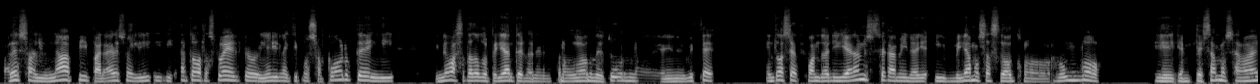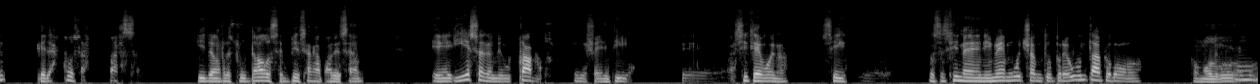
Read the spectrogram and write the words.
para eso hay un API, para eso está todo resuelto y hay un equipo de soporte y, no vas a estar peleante con el proveedor de turno, ¿viste? Entonces, cuando aliviamos ese camino y, miramos hacia otro rumbo, eh, empezamos a ver que las cosas pasan y los resultados empiezan a aparecer. Eh, y eso es lo que buscamos, en definitiva. Eh, así que bueno, sí. No sé si me animé mucho en tu pregunta, pero... ¿Cómo,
